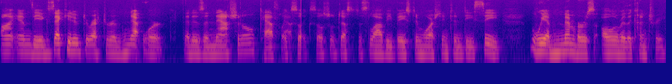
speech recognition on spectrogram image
I am the Executive Director of Network, that is a national Catholic social justice lobby based in Washington, D.C. We have members all over the country.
